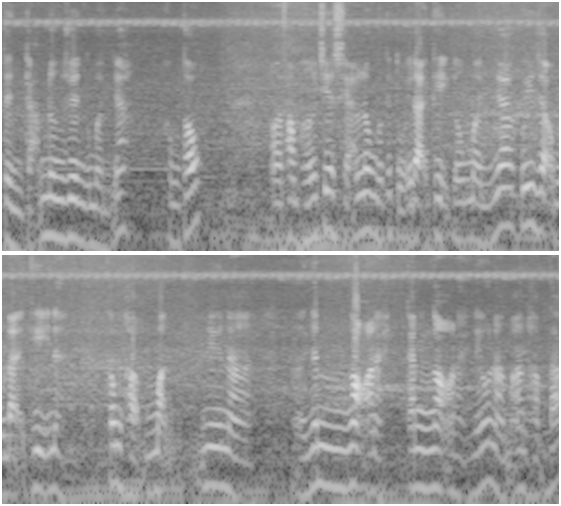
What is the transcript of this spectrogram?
tình cảm lương duyên của mình nhé không tốt. Rồi phòng hướng chia sẻ luôn về cái tuổi đại kỵ của mình nhé quý dậu đại kỵ này không hợp mệnh như là Ờ, nhân ngọ này căn ngọ này nếu làm ăn hợp tác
